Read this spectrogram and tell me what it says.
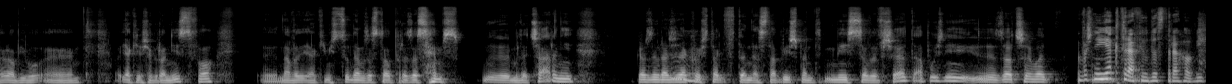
robił e, jakieś ogrodnictwo, e, nawet jakimś cudem został prezesem e, mleczarni. W każdym razie hmm. jakoś tak w ten establishment miejscowy wszedł, a później zaczęły... Właśnie jak trafił do Strachowic?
